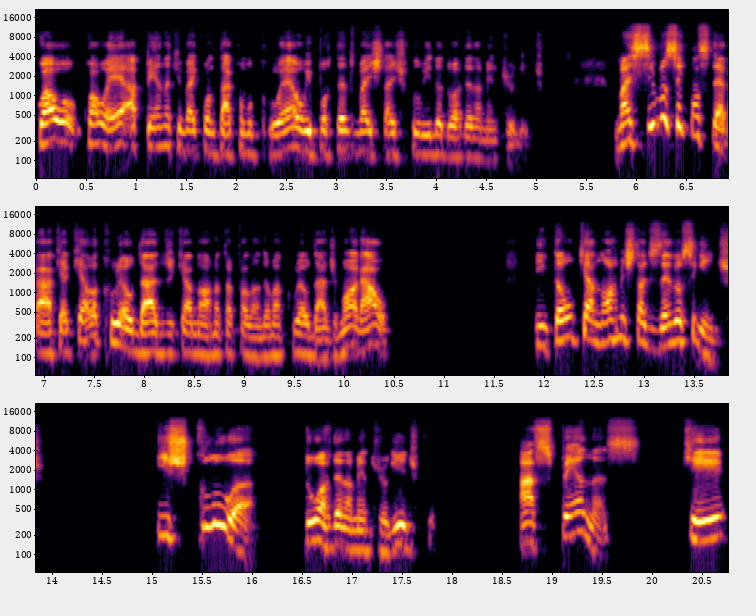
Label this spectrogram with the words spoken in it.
qual, qual, é a pena que vai contar como cruel e, portanto, vai estar excluída do ordenamento jurídico. Mas se você considerar que aquela crueldade de que a norma está falando é uma crueldade moral, então o que a norma está dizendo é o seguinte: exclua do ordenamento jurídico as penas que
